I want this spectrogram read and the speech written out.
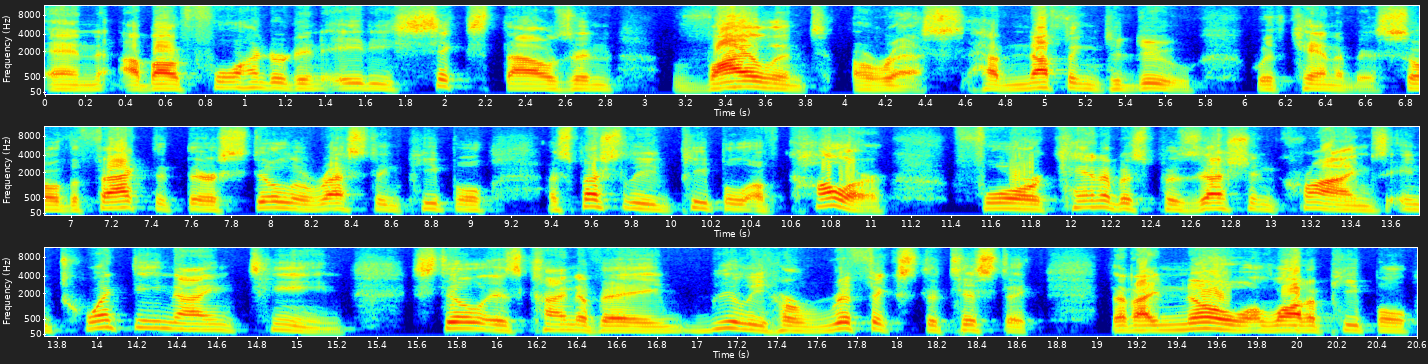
and about 486,000 violent arrests have nothing to do with cannabis. So the fact that they're still arresting people, especially people of color, for cannabis possession crimes in 2019 still is kind of a really horrific statistic that I know a lot of people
